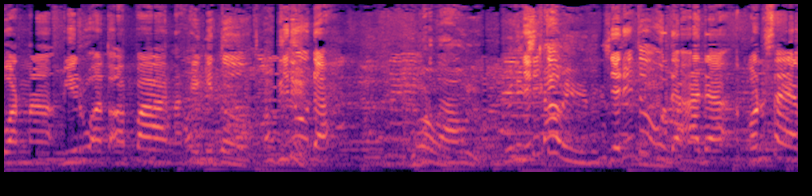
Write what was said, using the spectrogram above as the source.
warna biru atau apa, nah kayak gitu. Jadi udah, Wow, tahu loh. Unik jadi sekali. jadi tuh udah ada konsep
